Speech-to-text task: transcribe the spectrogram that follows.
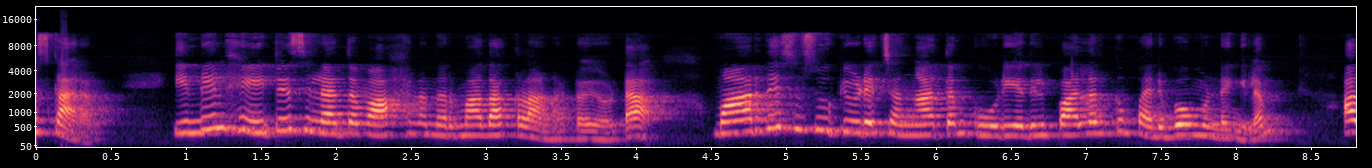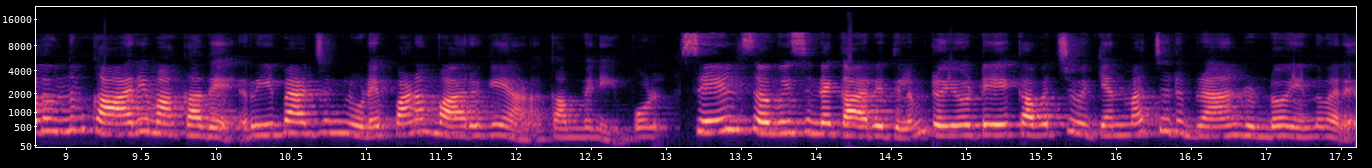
നമസ്കാരം. ഇന്ത്യയിൽ ഹേറ്റേഴ്സ് ഇല്ലാത്ത വാഹന നിർമ്മാതാക്കളാണ് ടൊയോട്ട മാരുതി സുസുക്കിയുടെ ചങ്ങാത്തം കൂടിയതിൽ പലർക്കും പരിഭവമുണ്ടെങ്കിലും അതൊന്നും കാര്യമാക്കാതെ റീബാഡ്ജിങ്ങിലൂടെ പണം വാരുകയാണ് കമ്പനി. ഇപ്പോൾ സെയിൽസ് സർവീസിന്റെ കാര്യത്തിലും ടൊയോട്ടയെ കവച്ചു വെക്കാൻ മറ്റൊരു ബ്രാൻഡ് ഉണ്ടോ എന്ന് വരെ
